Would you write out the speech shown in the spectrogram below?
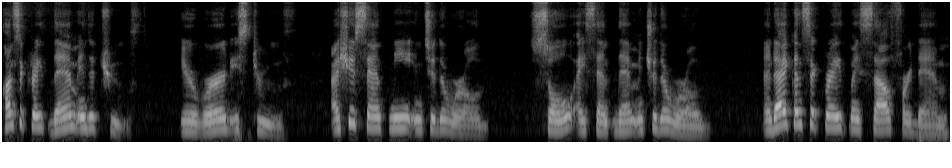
Consecrate them in the truth. Your word is truth. As you sent me into the world, so I sent them into the world. And I consecrate myself for them,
